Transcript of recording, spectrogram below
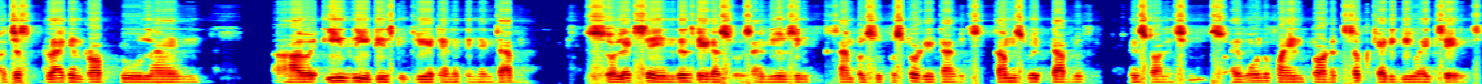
uh, just drag and drop tool and how easy it is to create anything in Tableau. So let's say in this data source I'm using sample superstore data which comes with Tableau installation. So I want to find product subcategory wide sales.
